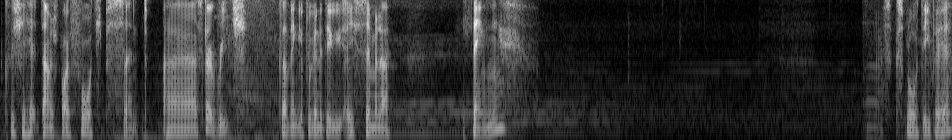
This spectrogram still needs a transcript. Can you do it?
Increase your hit damage by 40%. Uh, let's go reach. Because I think if we're going to do a similar thing... Let's explore deeper here.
